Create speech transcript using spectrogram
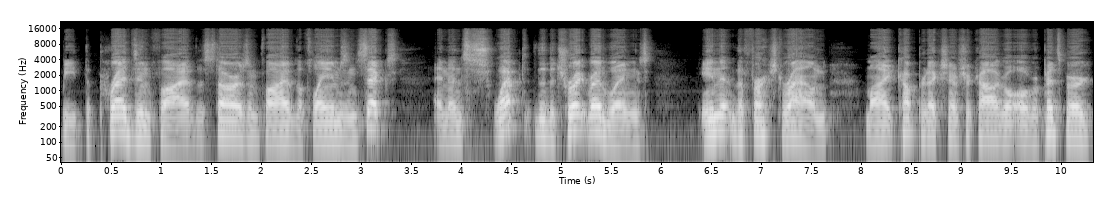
beat the Preds in five, the Stars in five, the Flames in six, and then swept the Detroit Red Wings in the first round. My cup prediction of Chicago over Pittsburgh,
